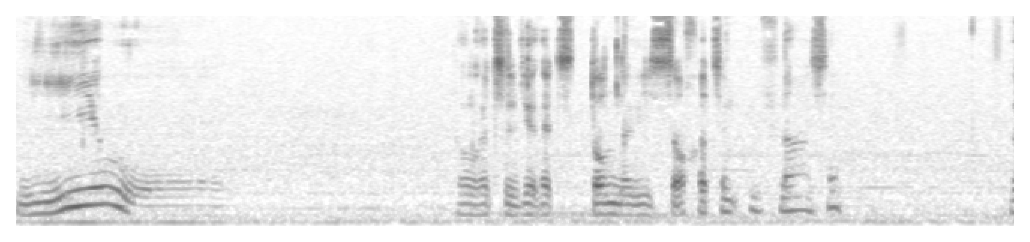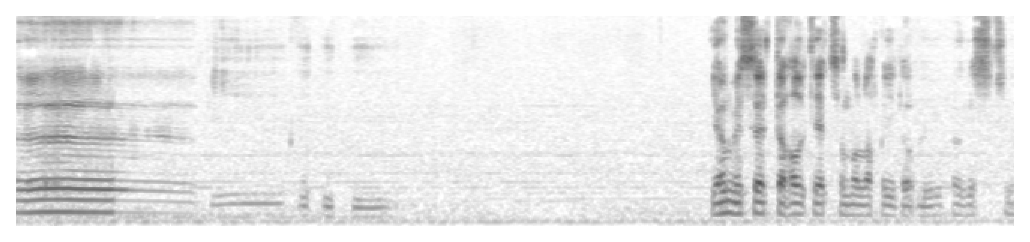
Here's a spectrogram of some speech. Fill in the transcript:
Jo. Da hat sie dir jetzt tonnenweise Sachen zum Auflesen. Äh, wie- Ja, wir sollten halt jetzt mal ein bisschen da Übriges zu.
